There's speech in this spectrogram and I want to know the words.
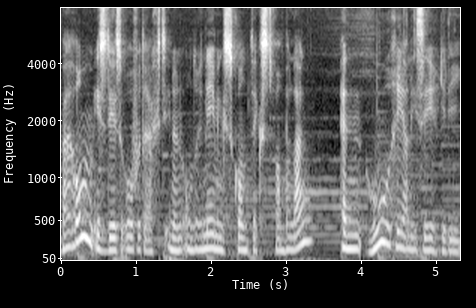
Waarom is deze overdracht in een ondernemingscontext van belang en hoe realiseer je die?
